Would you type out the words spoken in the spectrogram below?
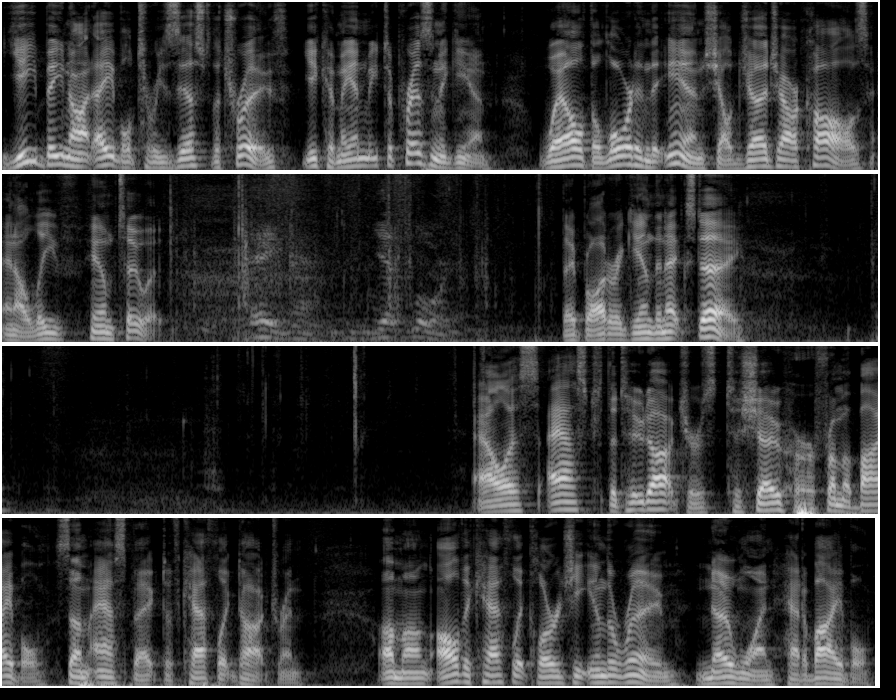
ye be not able to resist the truth, ye command me to prison again. Well, the Lord in the end shall judge our cause, and I'll leave him to it. Amen. Yes, Lord. They brought her again the next day. Alice asked the two doctors to show her from a Bible some aspect of Catholic doctrine. Among all the Catholic clergy in the room, no one had a Bible.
